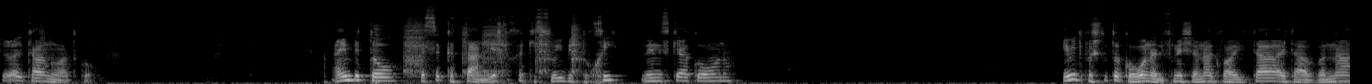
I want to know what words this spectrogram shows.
שלא הכרנו עד כה. האם בתור עסק קטן יש לך כיסוי ביטוחי לנזקי הקורונה? עם התפשטות הקורונה לפני שנה כבר הייתה את ההבנה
